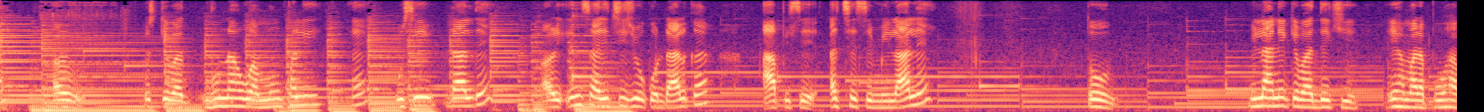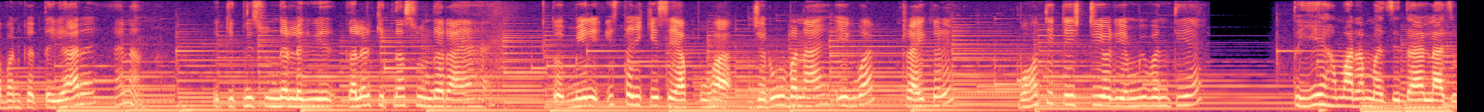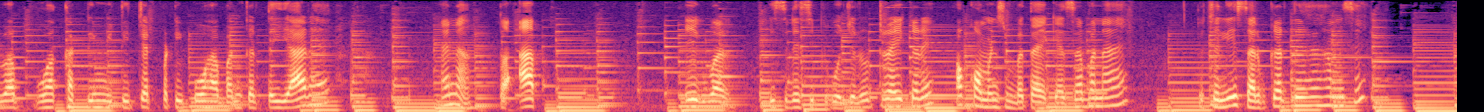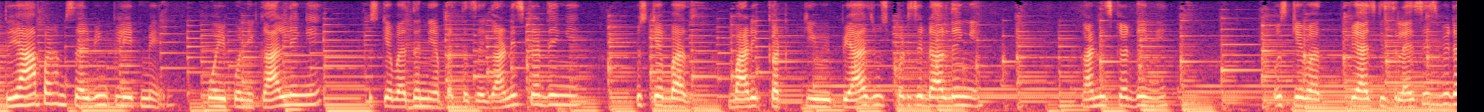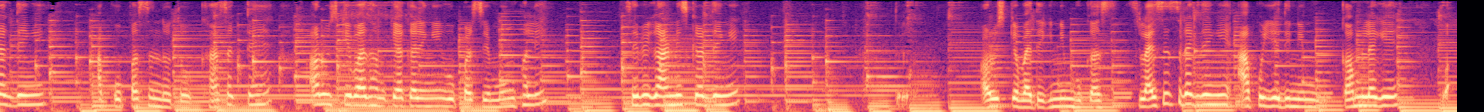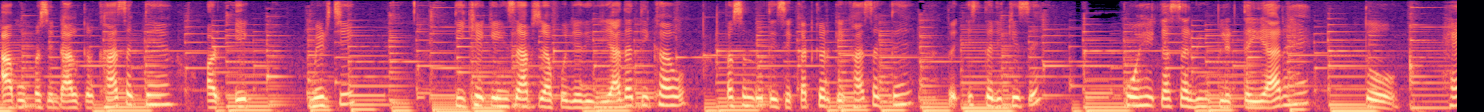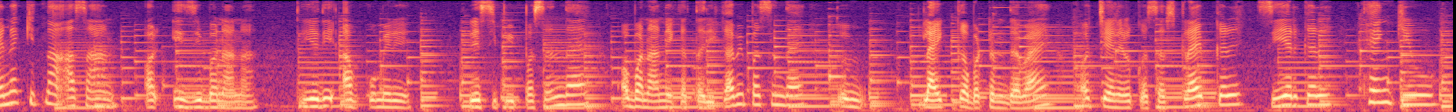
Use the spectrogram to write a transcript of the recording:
और उसके बाद भुना हुआ मूंगफली है, उसे डाल दें और इन सारी चीज़ों को डालकर आप इसे अच्छे से मिला लें। तो मिलाने के बाद देखिए, ये हमारा पोहा बनकर तैयार है है ना? ये कितनी सुंदर लग रही है, कलर कितना सुंदर आया है। तो मेरे इस तरीके से आप पोहा ज़रूर बनाएँ, एक बार ट्राई करें। बहुत ही टेस्टी और यम्मी बनती है। तो ये हमारा मज़ेदार, लाजवाब पोहा, खट्टी मीठी, चटपटी पोहा बनकर तैयार है। है ना? तो आप एक बार इस रेसिपी को ज़रूर ट्राई करें और कमेंट्स में बताएँ कैसा बना है। चलिए सर्व करते हैं हम इसे। तो यहाँ पर हम सर्विंग प्लेट में पोहे को निकाल लेंगे, उसके बाद धनिया पत्ता से गार्निश कर देंगे, उसके बाद बारीक कट की हुई प्याज उस पर से डाल देंगे गार्निश कर देंगे, उसके बाद प्याज की स्लाइसेस भी रख देंगे, आपको पसंद हो तो खा सकते हैं। और उसके बाद हम क्या करेंगे, ऊपर से मूंगफली से भी गार्निश कर देंगे। और उसके बाद एक नींबू का स्लाइसेस रख देंगे। आपको यदि नींबू कम लगे तो आप ऊपर से डालकर खा सकते हैं। और एक मिर्ची, तीखे के हिसाब से आपको यदि ज़्यादा तीखा हो, पसंद हो तो इसे कट करके खा सकते हैं। तो इस तरीके से पोहे का सर्विंग प्लेट तैयार है। तो है ना कितना आसान और इजी बनाना। तो यदि आपको मेरे रेसिपी पसंद आए और बनाने का तरीका भी पसंद आए तो लाइक का बटन दबाएँ और चैनल को सब्सक्राइब करें शेयर करें। Thank you.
